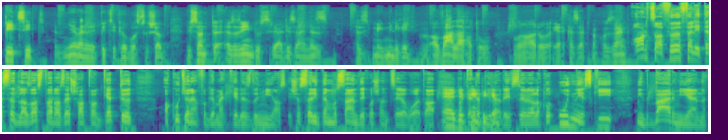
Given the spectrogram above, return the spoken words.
picit, ez nyilván ez egy picit robosztusabb, viszont ez az industrial design, ez, ez még mindig egy a vállalható vonalról érkezett meg hozzánk. Arccal fölfelé teszed le az asztalra az S62-t, a kutya nem fogja megkérdezni, hogy mi az. És ez szerintem most szándékosan cél volt a, Egyébként a igen. részéről. Akkor úgy néz ki, mint bármilyen,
